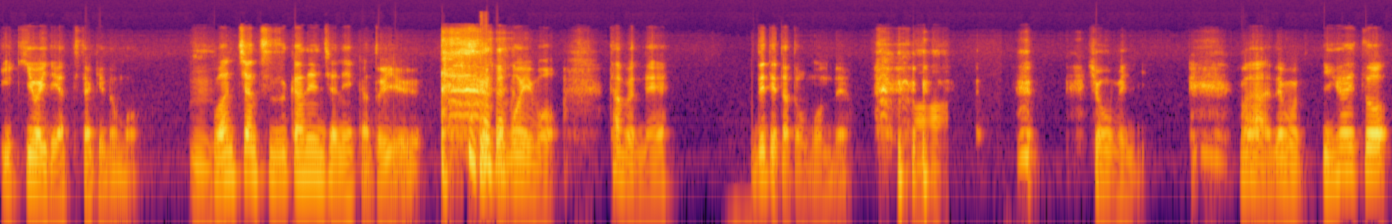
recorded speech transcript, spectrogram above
勢いでやってたけども、うん。ワンチャン続かねえんじゃねえかという 思いも多分ね、出てたと思うんだよ。表面に。まあでも意外と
